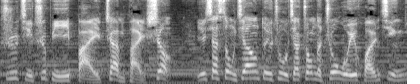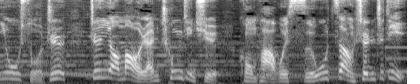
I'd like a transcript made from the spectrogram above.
知己知彼，百战百胜。眼下宋江对祝家庄的周围环境一无所知，真要贸然冲进去，恐怕会死无葬身之地。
